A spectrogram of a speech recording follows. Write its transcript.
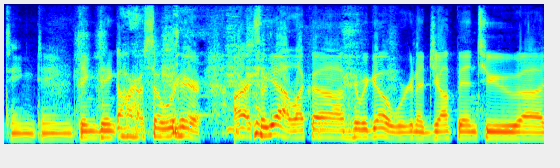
Ting, ting. Ding ding. All right, so we're here. All right, so yeah, like uh, here we go. We're gonna jump into uh,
